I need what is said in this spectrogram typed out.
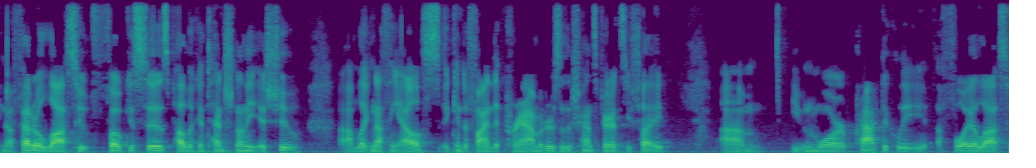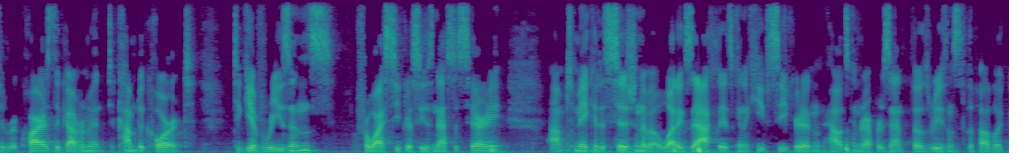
you know, a federal lawsuit focuses public attention on the issue um, like nothing else. It can define the parameters of the transparency fight. Um, even more practically, a FOIA lawsuit requires the government to come to court to give reasons for why secrecy is necessary, um, to make a decision about what exactly it's going to keep secret and how it's going to represent those reasons to the public.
